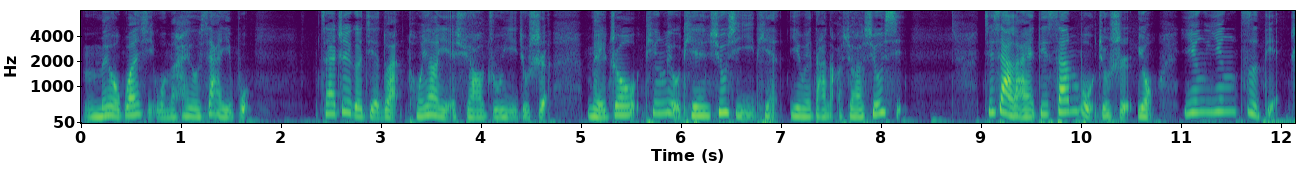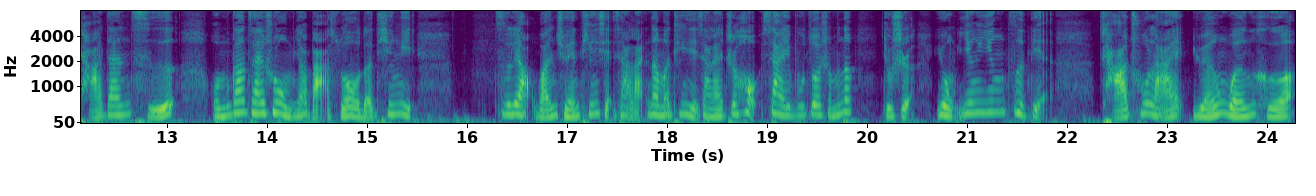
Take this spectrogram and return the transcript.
没有关系，我们还有下一步。在这个阶段，同样也需要注意，就是每周听六天，休息一天，因为大脑需要休息。接下来第三步就是用英英字典查单词。我们刚才说我们要把所有的听力。资料完全听写下来，那么听写下来之后，下一步做什么呢？就是用英英字典查出来原文和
